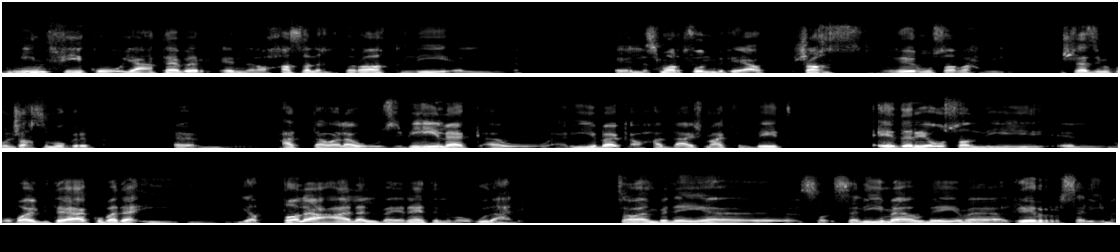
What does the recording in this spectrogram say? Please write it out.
مين فيكم يعتبر إن لو حصل اختراق لل smart phone بتاعه شخص غير مصرح ليه. مش لازم يكون شخص مجرم حتى ولو زميلك أو قريبك أو حد عايش معاك في البيت قدر يوصل للموبايل بتاعك وبدأ يطلع على البيانات اللي موجودة عليه سواء بنية سليمة أو نية غير سليمة.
